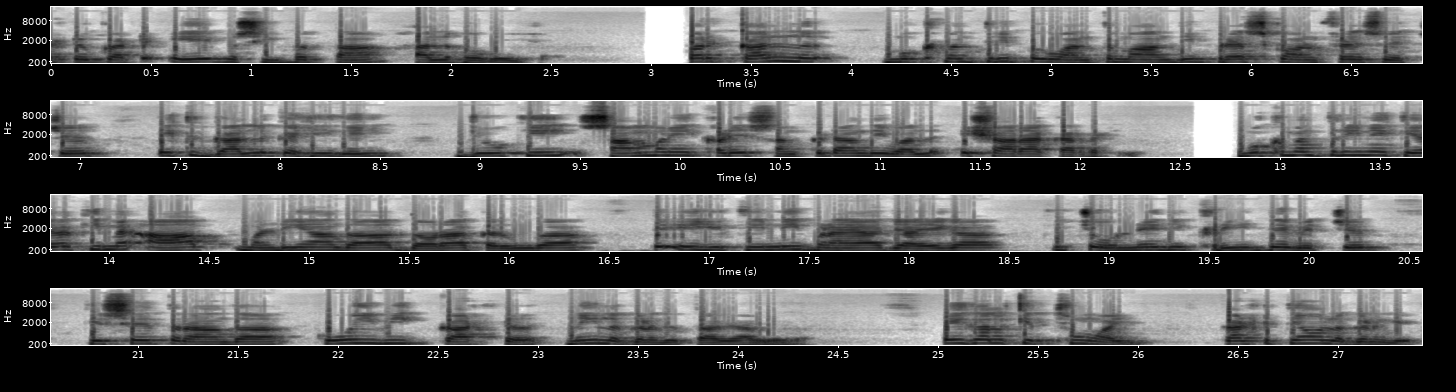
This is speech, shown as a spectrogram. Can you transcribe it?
ਘੱਟੋ ਘੱਟ ਇਹ ਮੁਸੀਬਤ ਤਾਂ ਹੱਲ ਹੋ ਗਈ ਹੈ। ਪਰ ਕੱਲ ਮੁੱਖ ਮੰਤਰੀ ਭਗਵੰਤ ਮਾਨ ਦੀ ਪ੍ਰੈਸ ਕਾਨਫਰੰਸ ਵਿੱਚ ਇੱਕ ਗੱਲ ਕਹੀ ਗਈ ਜੋ ਕਿ ਸਾਹਮਣੇ ਖੜੇ ਸੰਕਟਾਂ ਦੇ ਵੱਲ ਇਸ਼ਾਰਾ ਕਰ ਰਹੀ। ਮੁੱਖ ਮੰਤਰੀ ਨੇ ਕਿਹਾ ਕਿ ਮੈਂ ਆਪ ਮੰਡੀਆਂ ਦਾ ਦੌਰਾ ਕਰੂੰਗਾ ਤੇ ਇਹ ਯਕੀਨੀ ਬਣਾਇਆ ਜਾਏਗਾ ਕਿ ਝੋਨੇ ਦੀ ਖਰੀਦ ਦੇ ਵਿੱਚ ਕਿਸੇ ਤਰ੍ਹਾਂ ਦਾ ਕੋਈ ਵੀ ਕੱਟ ਨਹੀਂ ਲੱਗਣ ਦਿੱਤਾ ਜਾਵੇਗਾ। ਇਹ ਗੱਲ ਕਿੱਥੋਂ ਆਈ? ਕੱਟ ਕਿਉਂ ਲੱਗਣਗੇ?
